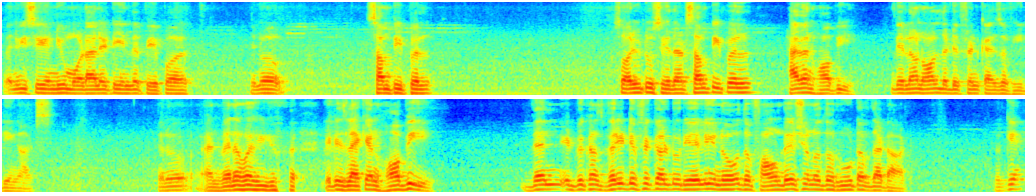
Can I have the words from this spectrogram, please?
when we see a new modality in the paper, you know, some people. Sorry to say that some people have an hobby. They learn all the different kinds of healing arts. You know, and whenever you, it is like an hobby, then it becomes very difficult to really know the foundation or the root of that art okay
